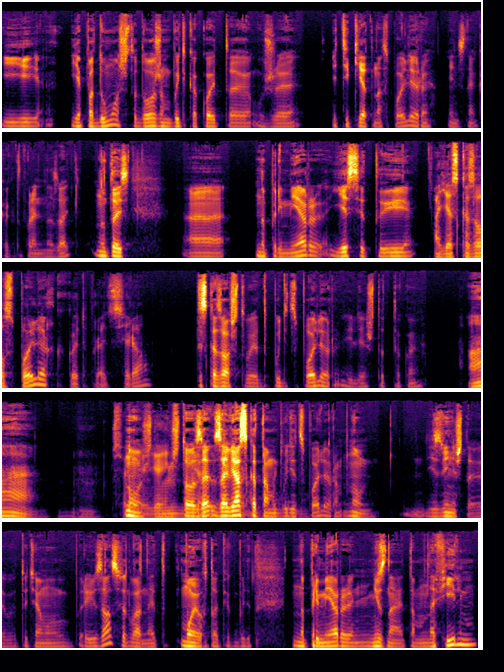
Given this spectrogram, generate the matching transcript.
и я подумал, что должен быть какой-то уже этикет на спойлеры. Я не знаю, как это правильно назвать. Ну, то есть, э, например, если ты... А я сказал спойлер какой-то про этот сериал? Ты сказал, что это будет спойлер или что-то такое? А, все, ну, я, я, что я, за, я, завязка там будет спойлером. Ну, извини, что я в эту тему привязался. Ладно, это мой оф-топик будет. Например, не знаю, там на фильм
